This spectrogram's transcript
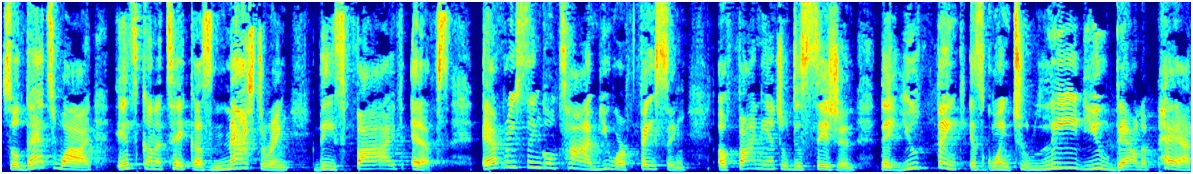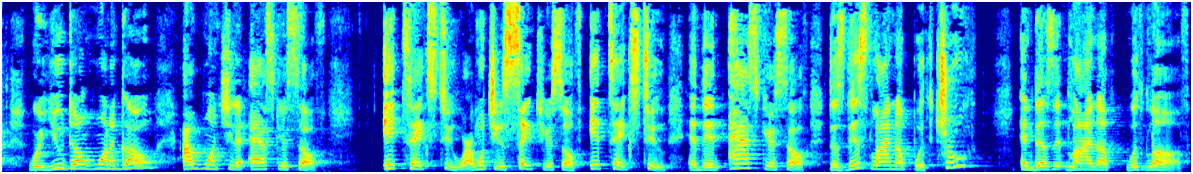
So that's why it's going to take us mastering these five F's. Every single time you are facing a financial decision that you think is going to lead you down a path where you don't want to go, I want you to ask yourself, it takes two. Or I want you to say to yourself, it takes two. And then ask yourself, does this line up with truth? And does it line up with love?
